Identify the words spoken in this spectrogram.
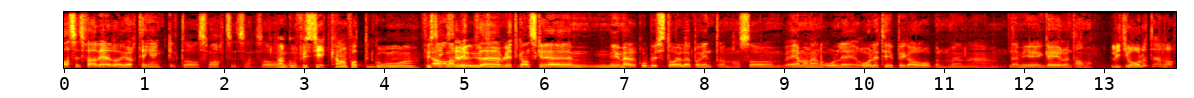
basisferdigheter og gjør ting enkelt og smart, syns jeg. Så, Han har god fysikk. Han fått god fysikk, ja, han har blitt, ut eh, blitt ganske mye mer robust i løpet av vinteren. Og så er man en rolig, rolig type i garderoben, men det er mye gøy rundt han òg. Litt jålete, eller?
